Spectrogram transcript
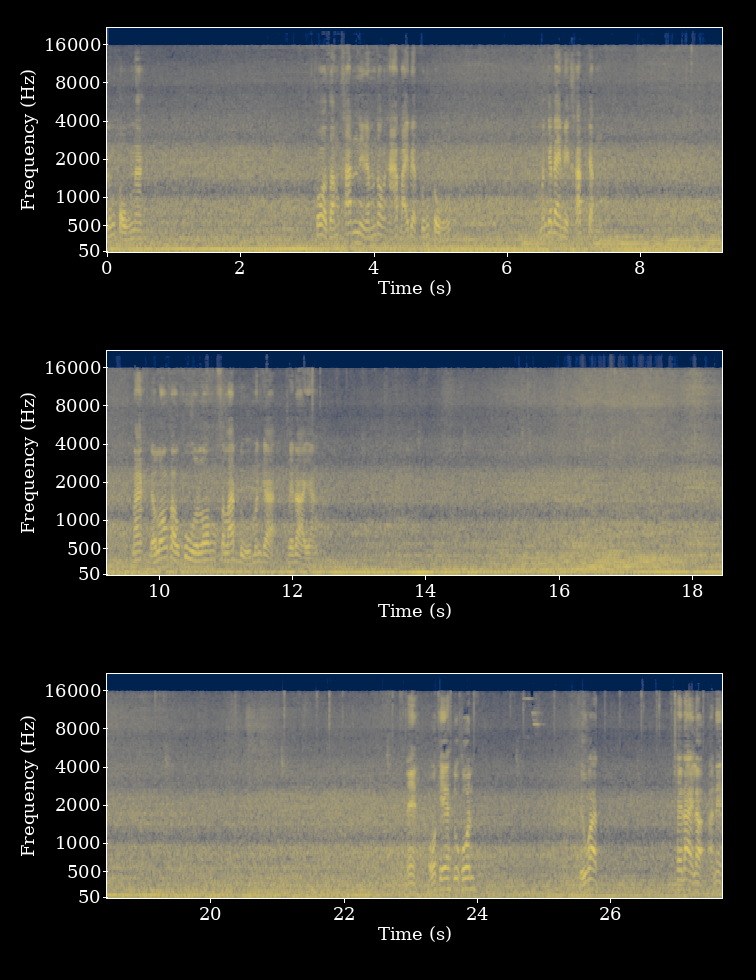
ตรงๆนะข้อสำคัญนี่นะมันต้องหาใบแบบตรงๆมันก็ได้ไม่คัดกัน มาเดี๋ยวลองเข้าคู่ลองสลัดดูมันจะใช้ได้ยังนี่โอเคทุกคนถือว่าใช้ได้แล้วอันนี้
